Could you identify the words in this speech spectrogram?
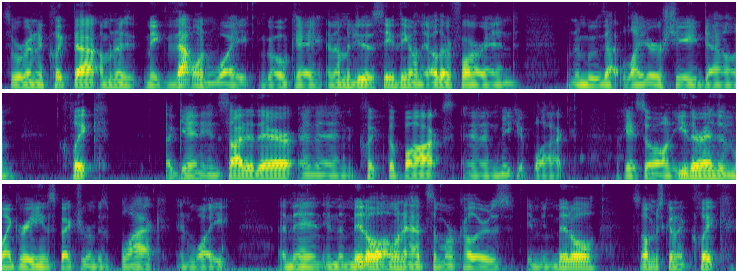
So we're gonna click that. I'm gonna make that one white and go okay. And I'm gonna do the same thing on the other far end I'm to move that lighter shade down, click again inside of there, and then click the box and then make it black. Okay, so on either end of my gradient spectrum is black and white. And then in the middle, I want to add some more colors in the middle. So I'm just to click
